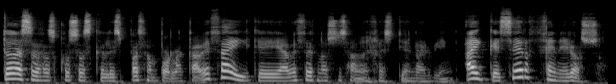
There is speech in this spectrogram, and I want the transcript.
Todas esas cosas que les pasan por la cabeza y que a veces no se saben gestionar bien. Hay que ser generoso.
